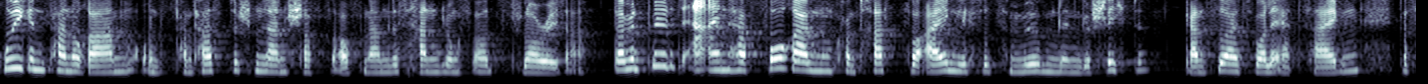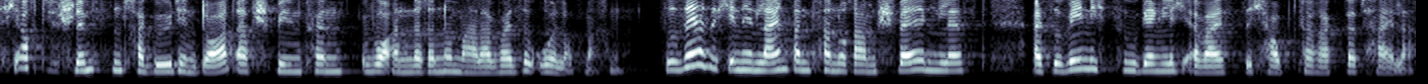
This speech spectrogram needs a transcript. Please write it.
ruhigen Panoramen und fantastischen Landschaftsaufnahmen des Handlungsorts Florida. Damit bildet er einen hervorragenden Kontrast zur eigentlich so zermürbenden Geschichte. Ganz so, als wolle er zeigen, dass sich auch die schlimmsten Tragödien dort abspielen können, wo andere normalerweise Urlaub machen. So sehr sich in den Leinwandpanoramen schwelgen lässt, als so wenig zugänglich erweist sich Hauptcharakter Tyler.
